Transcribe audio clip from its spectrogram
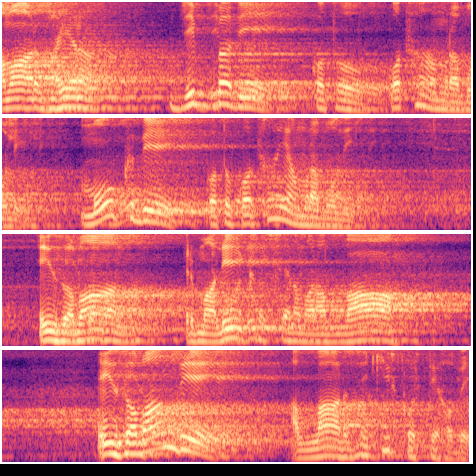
আমার ভাইয়েরা, জিব্বা দিয়ে কত কথা আমরা বলি, মুখ দিয়ে কত কথাই আমরা বলি। এই জবান এর মালিক হচ্ছেন আমার আল্লাহ। এই জবান দিয়ে আল্লাহর জিকির করতে হবে।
